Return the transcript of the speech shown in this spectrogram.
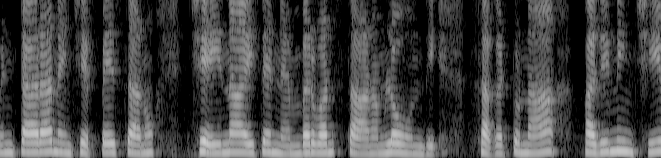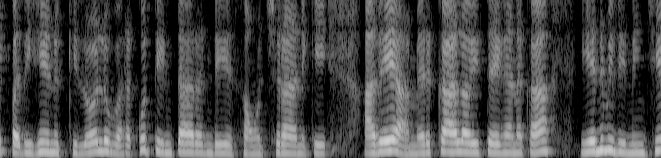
వింటారా? నేను చెప్పేస్తాను. చైనా అయితే నెంబర్ వన్ స్థానంలో ఉంది. సగటున పది నుంచి పదిహేను కిలోలు వరకు తింటారండి సంవత్సరానికి. అదే అమెరికాలో అయితే గనక ఎనిమిది నుంచి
